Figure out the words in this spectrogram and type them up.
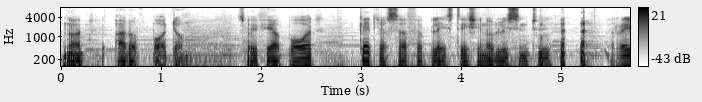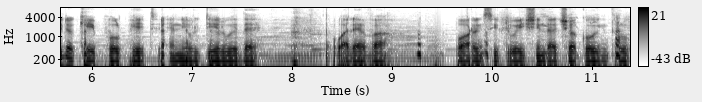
not out of boredom. So if you are bored, get yourself a PlayStation or listen to Radio Cape Pulpit, and you'll deal with the whatever boring situation that you're going through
